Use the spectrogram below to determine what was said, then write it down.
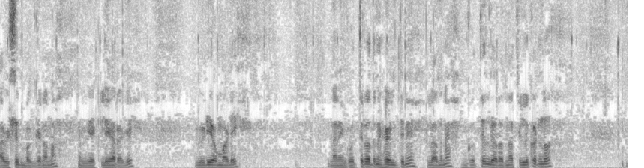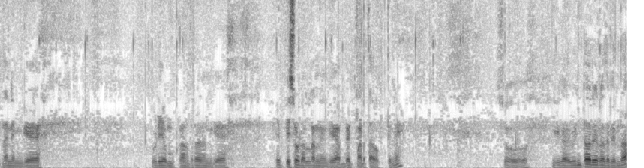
ಆ ವಿಷಯದ ಬಗ್ಗೆ ನಾನು ನಿಮಗೆ ಕ್ಲಿಯರಾಗಿ ವಿಡಿಯೋ ಮಾಡಿ. ನನಗೆ ಗೊತ್ತಿರೋದನ್ನ ಹೇಳ್ತೀನಿ, ಇಲ್ಲಾಂದರೆ ಗೊತ್ತಿಲ್ಲದಿರೋದನ್ನ ತಿಳ್ಕೊಂಡು ನಾನು ನಿಮಗೆ ವಿಡಿಯೋ ಮುಖಾಂತರ ನನಗೆ ಎಪಿಸೋಡೆಲ್ಲ ನಿಮಗೆ ಅಪ್ಡೇಟ್ ಮಾಡ್ತಾ ಹೋಗ್ತೀನಿ. ಸೊ ಈಗ ವಿಂಟರ್ ಇರೋದ್ರಿಂದ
